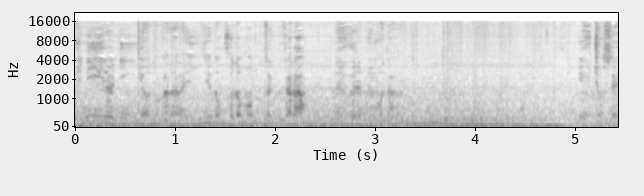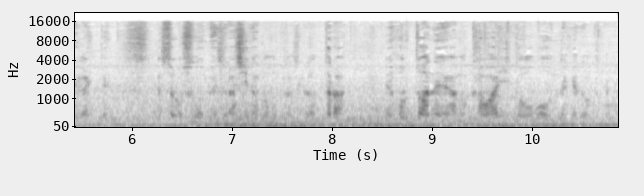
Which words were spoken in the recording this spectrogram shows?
ビニール人形とかならいいけど子供の時からぬいぐるみもダメと。いう女性がいて。それもすごい珍しいなと思ったんですけどただ本当はねあの可愛いと思うんだけどとか言って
